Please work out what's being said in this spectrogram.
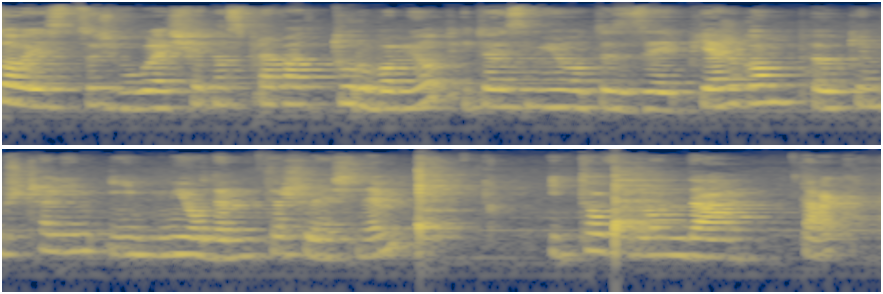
to jest coś w ogóle świetna sprawa, turbo miód i to jest miód z pierzgą, pyłkiem pszczelim i miodem też leśnym. I to wygląda tak.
